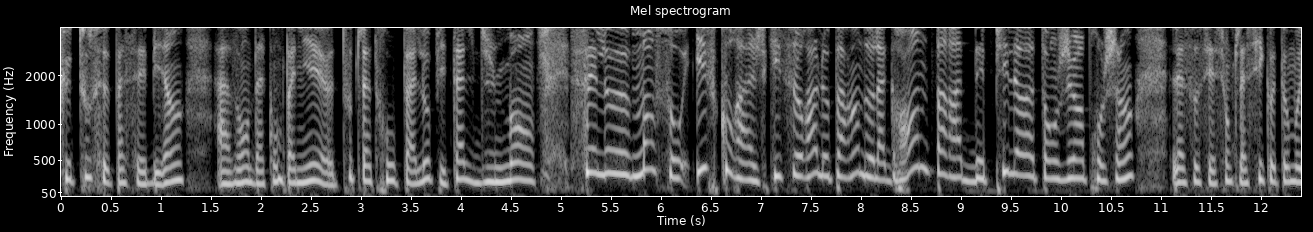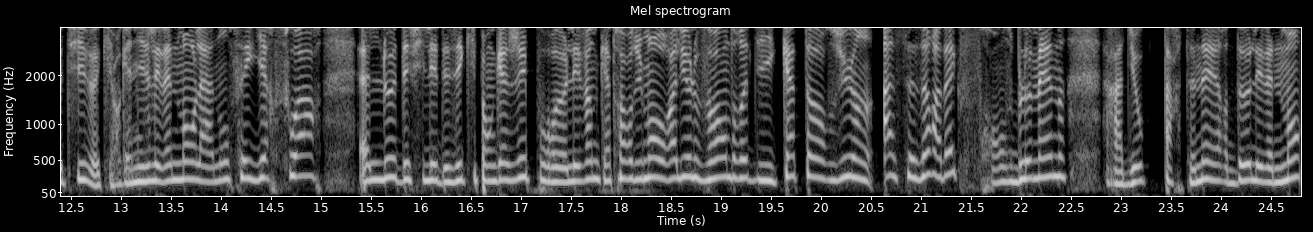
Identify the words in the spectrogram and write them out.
que tout se passait bien avant d'accompagner euh, toute la troupe à l'hôpital du Mans. C'est le Manceau Yves Courage qui sera le parrain de la grande parade des pilotes en juin prochain. L'association classique automotive qui organise l'événement l'a annoncé hier soir. Le défilé des équipes engagées pour l'événement les 24 heures du Mans aura lieu le vendredi 14 juin à 16h avec France Bleu Maine, radio partenaire de l'événement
